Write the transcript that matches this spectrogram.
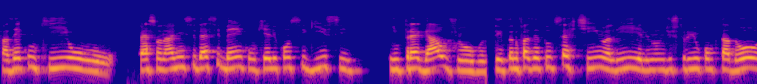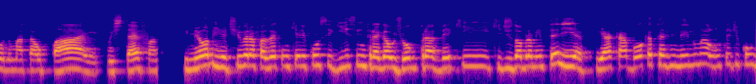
fazer com que o personagem se desse bem, com que ele conseguisse entregar o jogo, tentando fazer tudo certinho ali, ele não destruir o computador, não matar o pai, o Stefan. E meu objetivo era fazer com que ele conseguisse entregar o jogo para ver que, que desdobramento teria. E acabou que eu terminei numa luta de Kung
